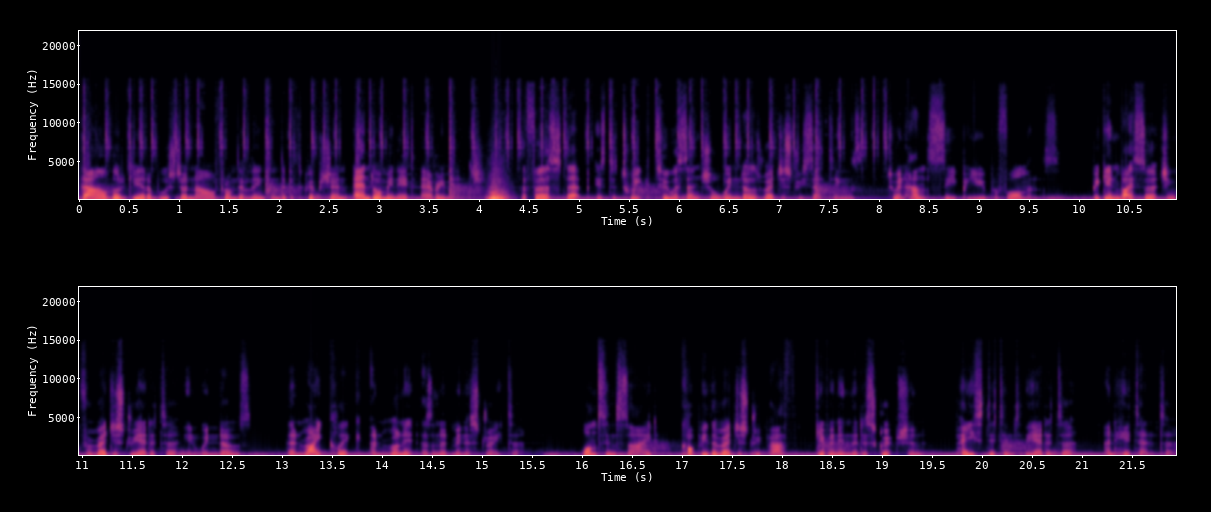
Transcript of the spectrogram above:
Download Gear Up Booster now from the link in the description and dominate every match. The first step is to tweak two essential Windows registry settings to enhance CPU performance. Begin by searching for Registry Editor in Windows, then right-click and run it as an administrator. Once inside, copy the registry path given in the description, paste it into the editor, and hit enter.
